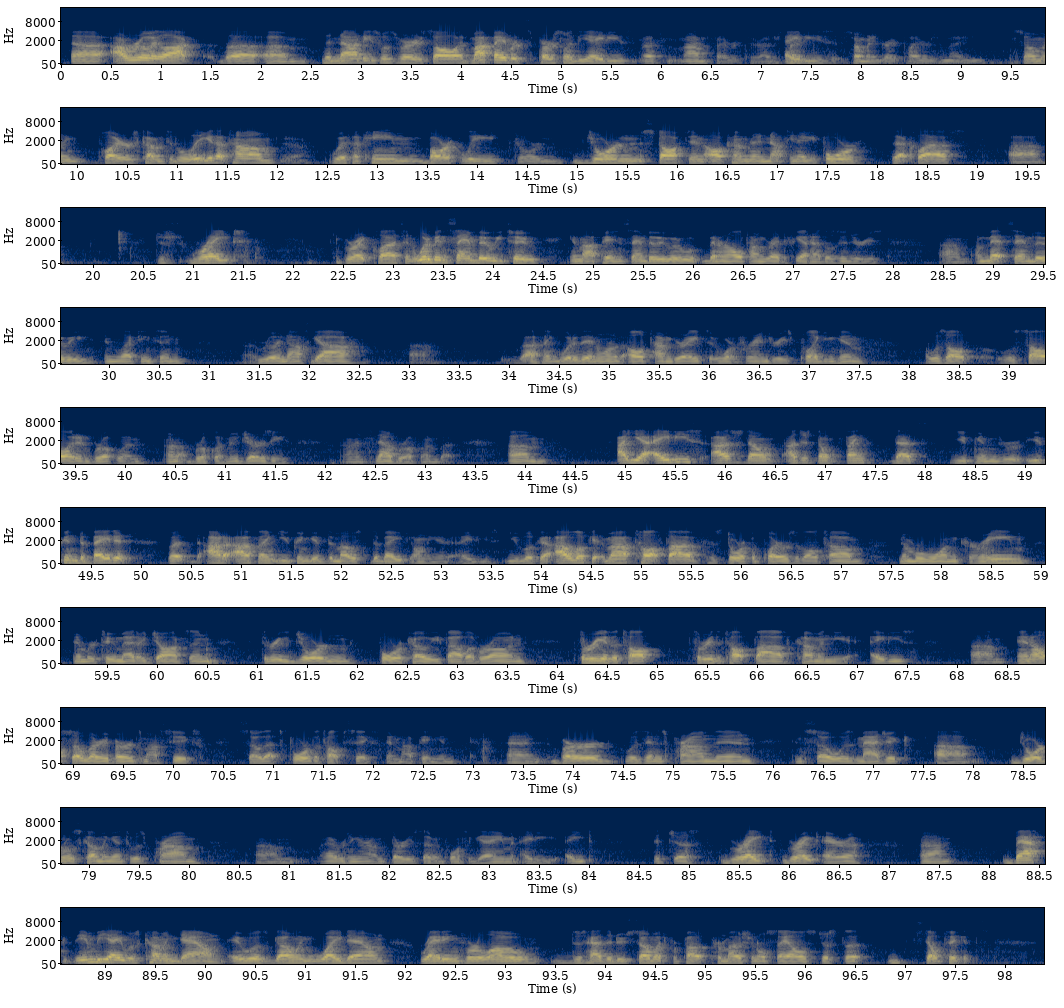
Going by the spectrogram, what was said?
Uh, I really like the um, the '90s was very solid. My favorites personally the '80s. That's my favorite too. I just '80s. So many great players in the '80s. So many players coming to the league at that time. Yeah. With Hakeem, Barkley, Jordan, Jordan, Stockton, all coming in 1984. That class, uh, just great, great class, and it would have been Sam Bowie too in my opinion. Sam Bowie would have been an all-time great if he hadn't had those injuries. Um, I met Sam Bowie in Lexington a really nice guy. Uh, I think would have been one of the all-time greats if it weren't for injuries plaguing him. I Was all was solid in Brooklyn. Oh, not Brooklyn, New Jersey. Uh, it's now Brooklyn, but um, I, yeah, 80s. I just don't. I just don't think that's you can you can debate it, but I, I think you can give the most debate on the 80s. You look at I look at my top five historical players of all time. Number one, Kareem. Number two, Magic Johnson. Three, Jordan. Four, Kobe. Five, LeBron. Three of the top three of the top five come in the 80s, um, and also Larry Bird's my sixth. So that's four of the top six in my opinion. And Bird was in his prime then, and so was Magic. Um, Jordan was coming into his prime, um, averaging around 37 points a game and 88. It's just great, great era. Um, basket, the NBA was coming down. It was going way down. Ratings were low. Just had to do so much pro- promotional sales just to sell tickets.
